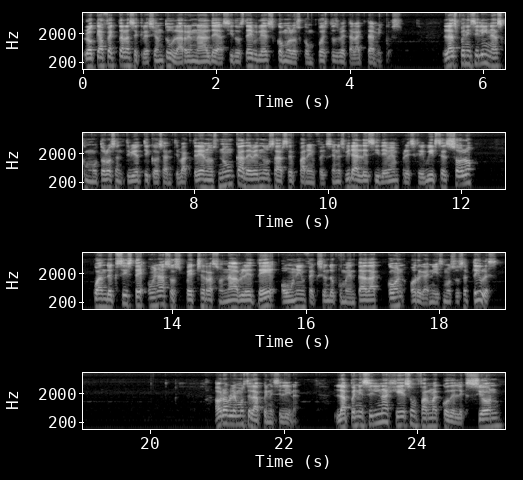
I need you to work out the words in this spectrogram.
lo que afecta a la secreción tubular renal de ácidos débiles como los compuestos betalactámicos. Las penicilinas, como todos los antibióticos antibacterianos, nunca deben usarse para infecciones virales y deben prescribirse solo cuando existe una sospecha razonable de o una infección documentada con organismos susceptibles. Ahora hablemos de la penicilina. La penicilina G es un fármaco de elección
